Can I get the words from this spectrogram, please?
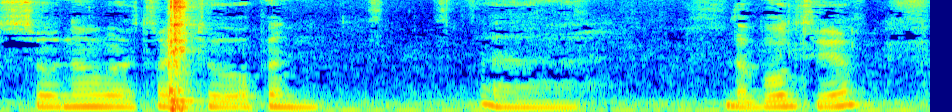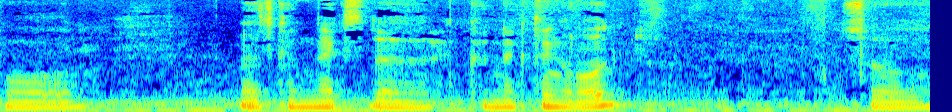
so now we're trying to open uh, the bolt here for that connects the connecting rod. So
